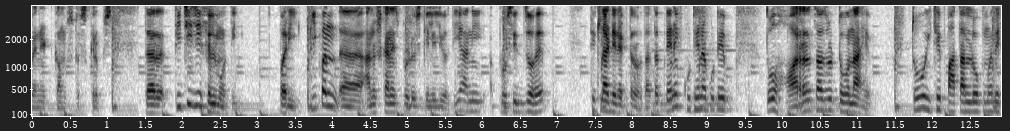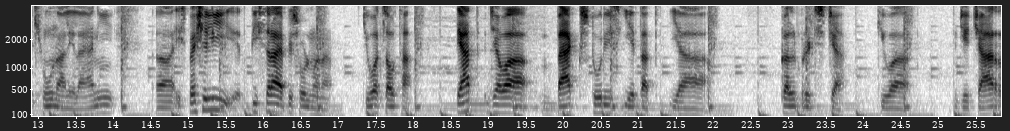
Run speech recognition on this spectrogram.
when it comes to script तर तिची जी फिल्म होती परी ती पण अनुष्कानेच प्रोड्यूस केलेली होती आणि प्रोसिद जो आहे तिथला डिरेक्टर होता. तर त्याने कुठे ना कुठे तो हॉररचा जो टोन आहे तो इथे पाताल लोकमध्ये घेऊन आलेला आहे. आणि स्पेशली तिसरा एपिसोड म्हणा किंवा चौथा त्यात जेव्हा बॅक स्टोरीज येतात या कल्प्रिट्सच्या किंवा जे चार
